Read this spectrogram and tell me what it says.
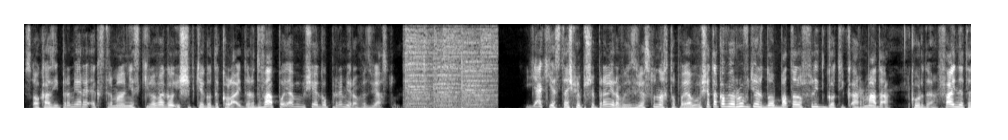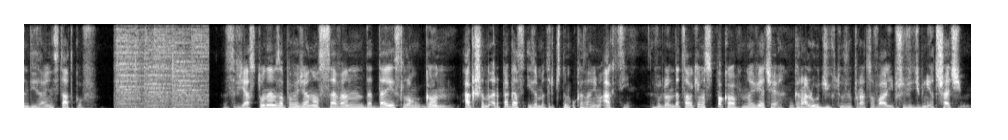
Z okazji premiery ekstremalnie skillowego i szybkiego The Collider 2 pojawił się jego premierowy zwiastun. Jak jesteśmy przy premierowych zwiastunach, to pojawił się takowy również do Battlefleet Gothic Armada. Kurde, fajny ten design statków. Zwiastunem zapowiedziano Seven The Days Long Gone, action RPG z izometrycznym ukazaniem akcji. Wygląda całkiem spoko, no i wiecie, gra ludzi, którzy pracowali przy Wiedźminie trzecim.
